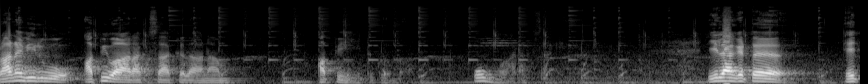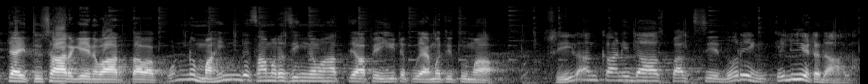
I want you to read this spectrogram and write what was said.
රණවිරුවෝ අපිව ආරක්ෂා කළා නම් අපේ යුතුකම. ඔවුන් ආරක්ෂා ඊළඟට එච්චයි තුසාරගේන වාර්තාවක් ඔන්න මහින්ද සමරසිංහ මහත්තයා අපේ හිටපු ඇමතිතුමා ශ්‍රී ලංකා නිදහස් පක්ෂයේ දොරෙන් එළියට දාලා.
